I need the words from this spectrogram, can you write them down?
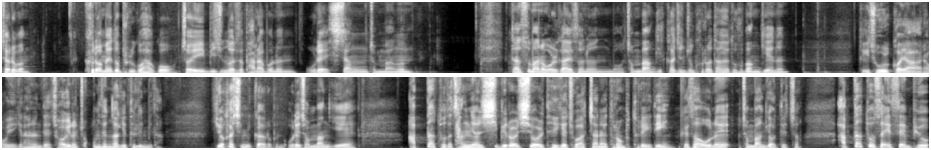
자, 여러분. 그럼에도 불구하고 저희 미주노에서 바라보는 올해 시장 전망은 일단 수많은 월가에서는 뭐 전반기까지는 좀 그러다가 해도 후반기에는 되게 좋을 거야 라고 얘기를 하는데 저희는 조금 생각이 틀립니다. 기억하십니까, 여러분? 올해 전반기에 앞다투다 작년 11월, 10월 되게 좋았잖아요. 트럼프 트레이딩. 그래서 오늘 전반기 어땠죠? 앞다투어서 S&P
